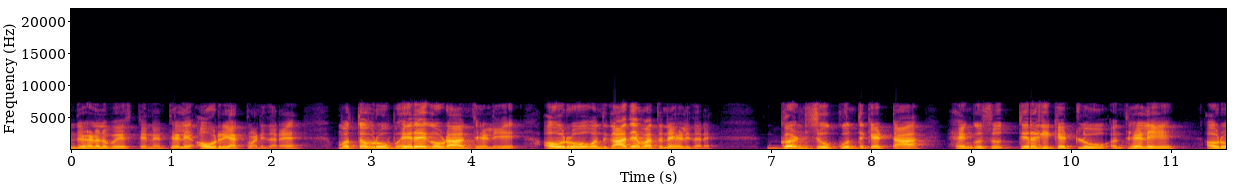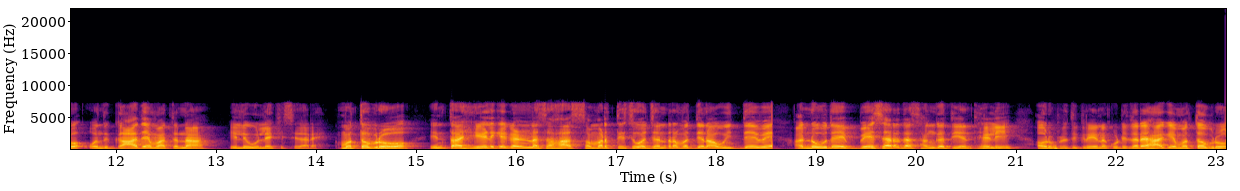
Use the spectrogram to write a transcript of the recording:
ಎಂದು ಹೇಳಲು ಬಯಸ್ತೇನೆ ಅಂತ ಹೇಳಿ ಅವ್ರು ರಿಯಾಕ್ಟ್ ಮಾಡಿದ್ದಾರೆ. ಮತ್ತೊಬ್ರು ಭೈರೇಗೌಡ ಅಂಥೇಳಿ ಅವರು ಒಂದು ಗಾದೆ ಮಾತನ್ನೇ ಹೇಳಿದ್ದಾರೆ. ಗಂಡಸು ಕುಂತು ಕೆಟ್ಟ, ಹೆಂಗಸು ತಿರುಗಿ ಕೆಟ್ಲು ಅಂತ ಹೇಳಿ ಅವರು ಒಂದು ಗಾದೆ ಮಾತನ್ನ ಇಲ್ಲಿ ಉಲ್ಲೇಖಿಸಿದ್ದಾರೆ. ಮತ್ತೊಬ್ರು, ಇಂಥ ಹೇಳಿಕೆಗಳನ್ನ ಸಹ ಸಮರ್ಥಿಸುವ ಜನರ ಮಧ್ಯೆ ನಾವು ಇದ್ದೇವೆ ಅನ್ನುವುದೇ ಬೇಸರದ ಸಂಗತಿ ಅಂತ ಹೇಳಿ ಅವರು ಪ್ರತಿಕ್ರಿಯೆಯನ್ನು ಕೊಟ್ಟಿದ್ದಾರೆ. ಹಾಗೆ ಮತ್ತೊಬ್ಬರು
